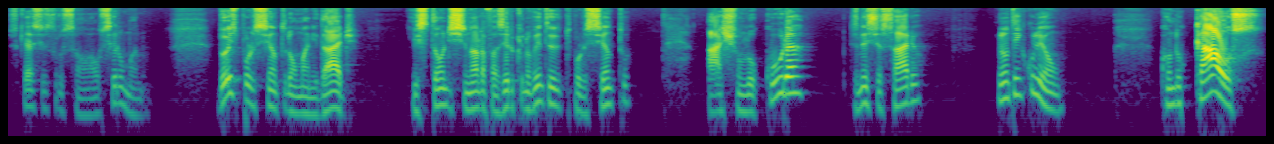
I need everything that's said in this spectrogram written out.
Esquece a instrução, ao ser humano. 2% da humanidade estão destinados a fazer o que 98% acham loucura, desnecessário e não tem culhão. Quando o caos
